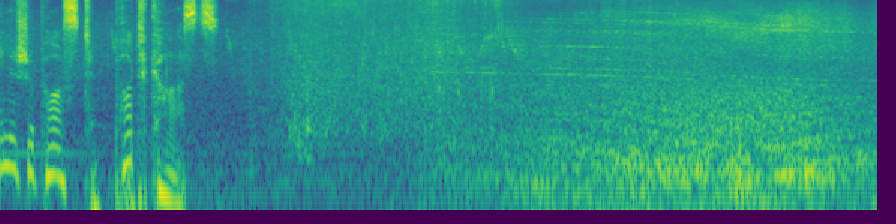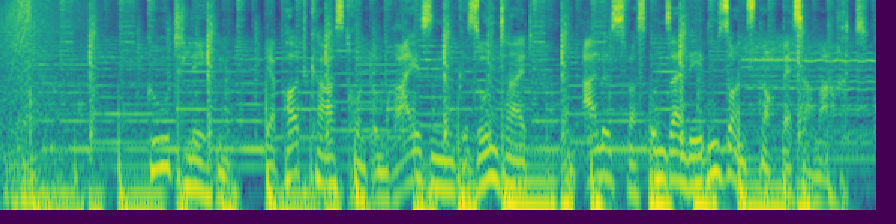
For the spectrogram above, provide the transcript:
Rheinische Post Podcasts. Gut Leben, der Podcast rund um Reisen, Gesundheit und alles, was unser Leben sonst noch besser macht.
